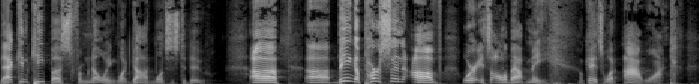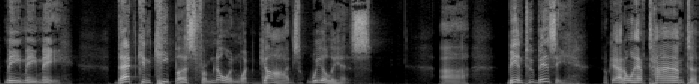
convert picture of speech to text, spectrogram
That can keep us from knowing what God wants us to do. Uh, uh, being a person of where it's all about me. Okay, it's what I want. Me, me, me. That can keep us from knowing what God's will is. Uh, being too busy. Okay, I don't have time to,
